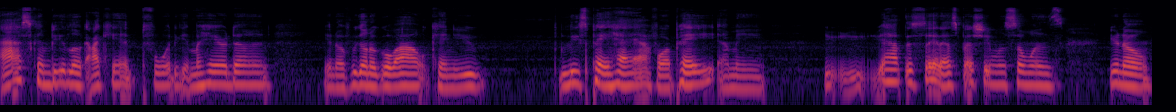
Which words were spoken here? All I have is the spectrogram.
Ask him, be look, I can't afford to get my hair done. You know, if we're gonna go out, can you at least pay half or pay? I mean, You, you have to say that, especially when someone's, you know,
